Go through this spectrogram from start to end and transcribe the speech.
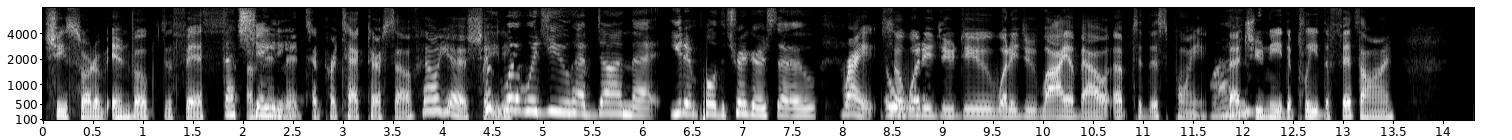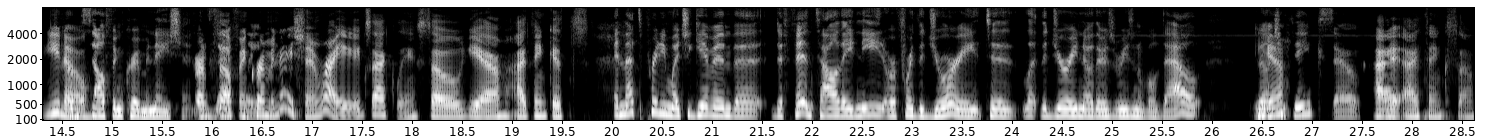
she sort of invoked the Fifth That's shady. Amendment to protect herself. Hell yeah, shady. what would you have done that you didn't pull the trigger? So Right. So, Oh. what did you do? What did you lie about up to this point Right. that you need to plead the Fifth on? You know, self incrimination. from self incrimination. Right. Exactly. So, yeah, I think it's And that's pretty much given the defense all they need, or for the jury to let the jury know there's reasonable doubt. Don't Yeah. you think so? I I think so.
